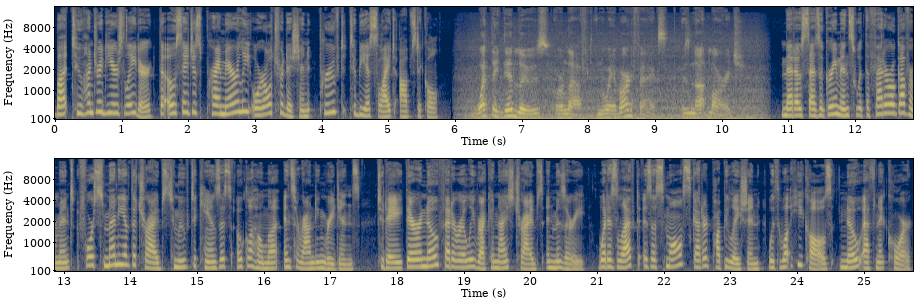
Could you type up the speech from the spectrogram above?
But 200 years later, the Osage's primarily oral tradition proved to be a slight obstacle. What they did lose or left in the way of artifacts was not large. Meadows says agreements with the federal government forced many of the tribes to move to Kansas, Oklahoma, and surrounding regions. Today, there are no federally recognized tribes in Missouri. What is left is a small scattered population with what he calls no ethnic core.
